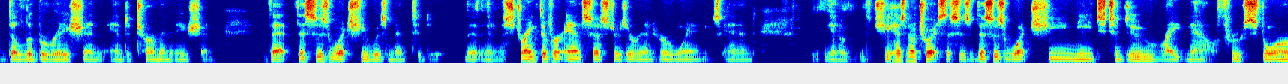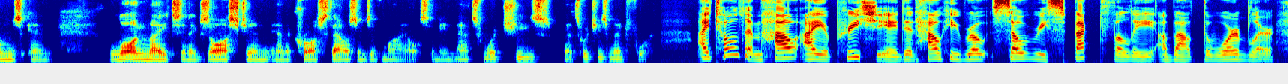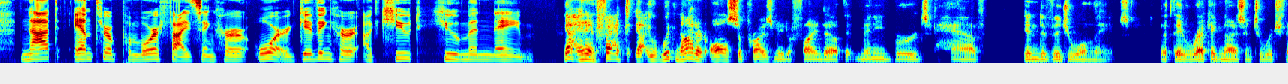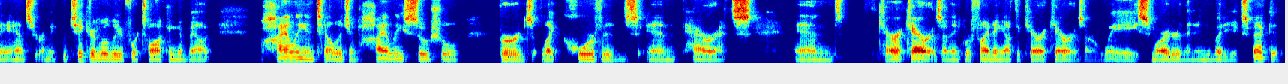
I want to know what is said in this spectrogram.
deliberation and determination that this is what she was meant to do. The, the strength of her ancestors are in her wings, and you know she has no choice. This is this is what she needs to do right now through storms and long nights and exhaustion and across thousands of miles. I mean, that's what she's that's what she's meant for. I told him how I appreciated how he wrote so respectfully about the warbler, not anthropomorphizing her or giving her a cute human name. Yeah, and in fact, it would not at all surprise me to find out that many birds have individual names. that they recognize and to which they answer. I mean, particularly if we're talking about highly intelligent, highly social birds like corvids and parrots and caracaras. I think we're finding out the caracaras are way smarter than anybody expected.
